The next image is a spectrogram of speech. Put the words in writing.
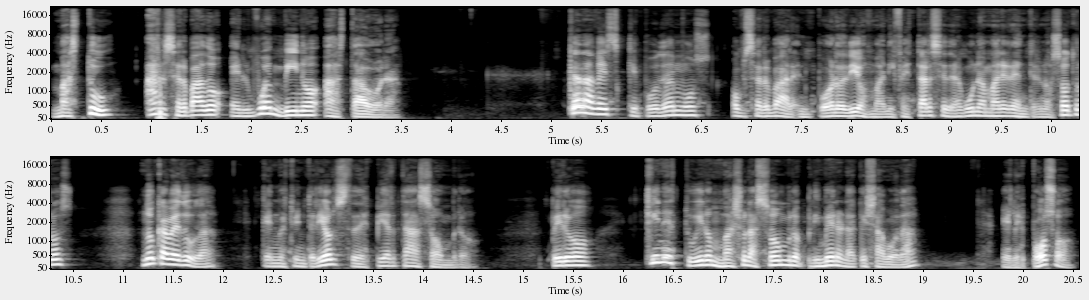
Mas tú has reservado el buen vino hasta ahora. Cada vez que podemos observar el poder de Dios manifestarse de alguna manera entre nosotros, no cabe duda que en nuestro interior se despierta asombro. Pero, ¿quiénes tuvieron mayor asombro primero en aquella boda? ¿El esposo?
